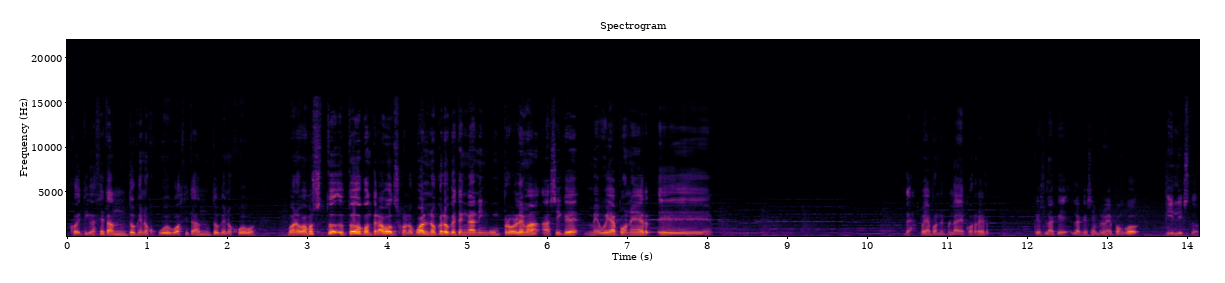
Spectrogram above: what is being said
Joder, tío, hace tanto que no juego, hace tanto que no juego. Bueno, vamos todo contra bots, con lo cual no creo que tenga ningún problema, así que me voy a poner... Eh... Voy a ponerme la de correr, que es la que, la que siempre me pongo, y listo.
